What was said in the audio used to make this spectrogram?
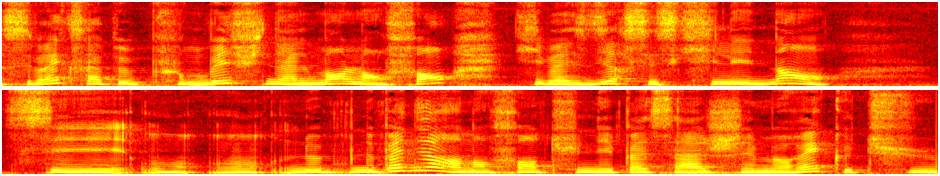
C'est vrai que ça peut plomber finalement l'enfant qui va se dire c'est ce qu'il est. Non, c'est ne, pas dire à un enfant tu n'es pas sage. J'aimerais que tu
